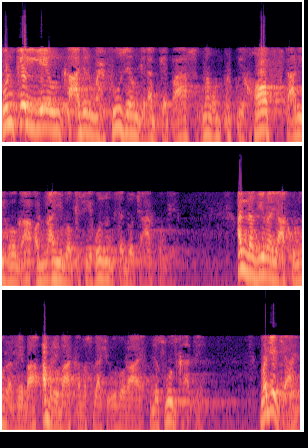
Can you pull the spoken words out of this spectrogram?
ان کے لیے ان کا اجر محفوظ ہے ان کے رب کے پاس، نہ ان پر کوئی خوف تاری ہوگا اور نہ ہی وہ کسی حزن سے دو چار ہوں گے۔ الزین یا ربا اب ربا کا مسئلہ شروع ہو رہا ہے، جو سود کھاتے ہیں۔ وجہ کیا ہے؟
